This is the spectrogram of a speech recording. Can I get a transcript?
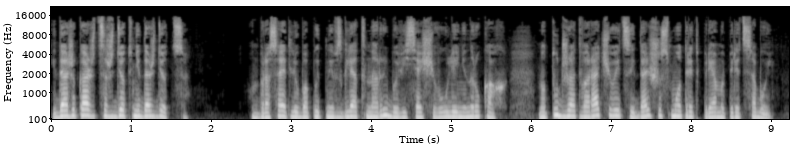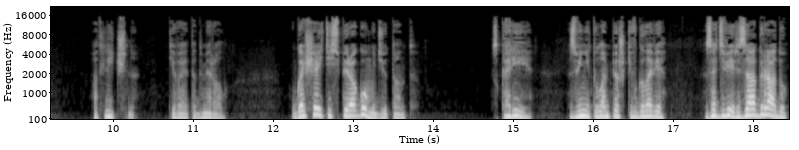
И даже, кажется, ждет не дождется. Он бросает любопытный взгляд на рыбу, висящего у Лени на руках, но тут же отворачивается и дальше смотрит прямо перед собой. «Отлично», — кивает адмирал. «Угощайтесь пирогом, адъютант». «Скорее», — звенит у лампёшки в голове. «За дверь, за ограду,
